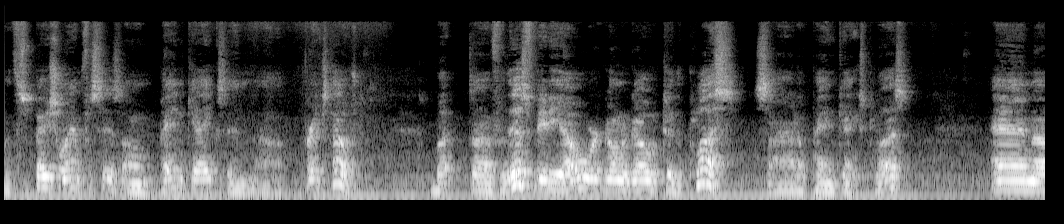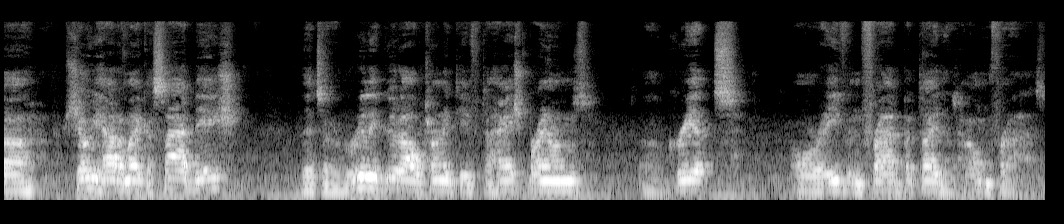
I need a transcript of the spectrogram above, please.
with special emphasis on pancakes and uh, French toast. But uh, for this video, we're going to go to the plus side of Pancakes Plus and uh, show you how to make a side dish that's a really good alternative to hash browns, uh, grits, or even fried potatoes, home fries.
